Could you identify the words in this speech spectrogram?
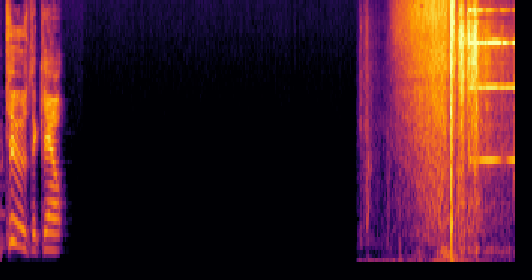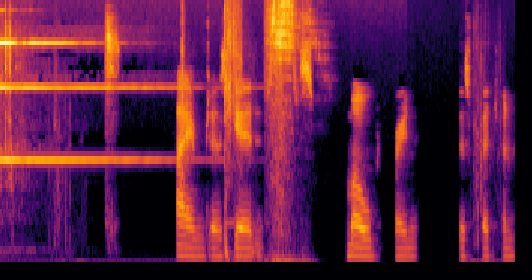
Oh, two is the count. I am just getting smoked right now. Just pitching.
